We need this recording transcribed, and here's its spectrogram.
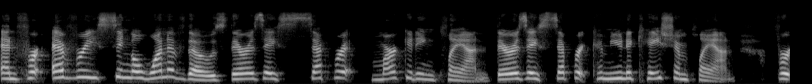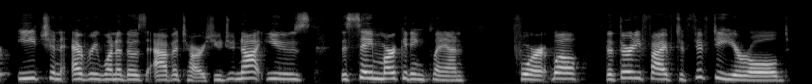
And for every single one of those, there is a separate marketing plan, there is a separate communication plan for each and every one of those avatars. You do not use the same marketing plan for, well, the 35 to 50 year old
